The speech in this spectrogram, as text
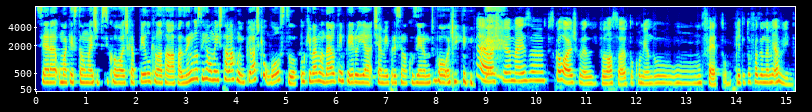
se era uma questão mais de psicológica pelo que ela tava fazendo ou se realmente tava ruim. Porque eu acho que o gosto, o que vai mandar é o tempero e a Tia May parecia uma cozinheira muito boa ali. É, eu acho que é mais uh, psicológico mesmo. Tipo, nossa, eu tô comendo um, um feto. O que que eu tô fazendo na minha vida?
